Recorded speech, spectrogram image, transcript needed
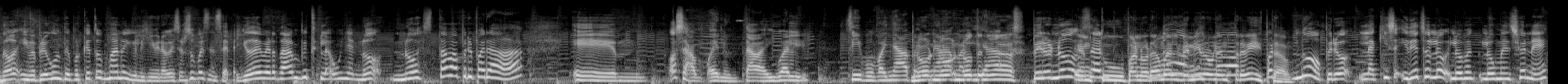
¿No? Y me pregunté, ¿por qué tus manos? Y yo le dije, mira, voy a ser súper sincera. Yo de verdad, visto la uña, no, no estaba preparada. Eh, o sea, bueno, estaba igual, sí, pues bañada, No, peinada, no, no tenías pero no, o en sea, tu panorama el venir a una entrevista. no, pero la quise, y de hecho lo, lo- lo mencioné,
